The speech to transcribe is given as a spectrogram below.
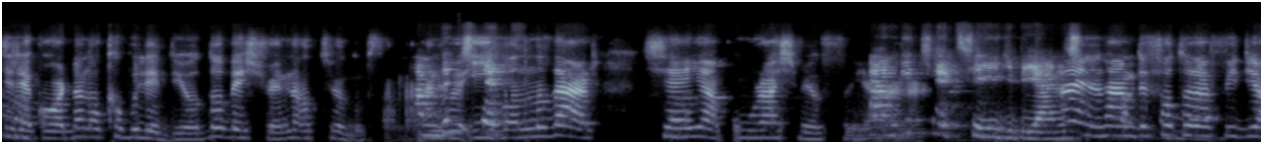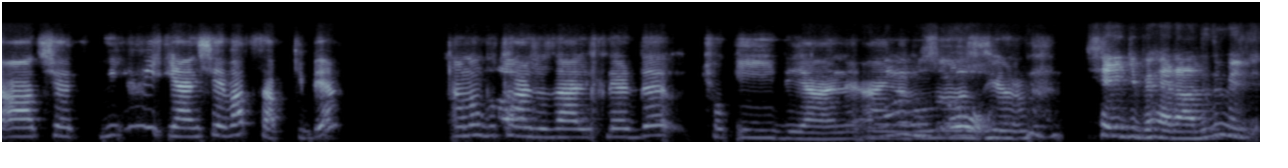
Direkt oradan o kabul ediyordu. 5 yuan'ı atıyordum sana. Hem hani de böyle chat- IBAN'ını ver. Şey yap uğraşmıyorsun Yani yani. bir chat şeyi gibi yani. Aynen hem de fotoğraf, video, at, chat yani şey WhatsApp gibi. Ama bu tarz özellikleri de çok iyiydi yani. Aynen onu O- özlüyorum. Şey gibi herhalde değil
